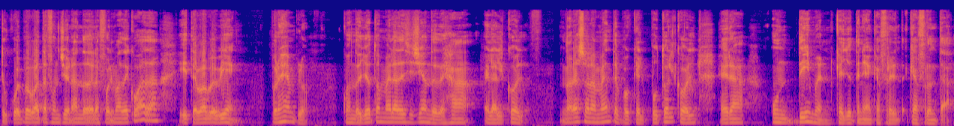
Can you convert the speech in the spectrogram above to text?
tu cuerpo va a estar funcionando de la forma adecuada y te va a ver bien. Por ejemplo, cuando yo tomé la decisión de dejar el alcohol, no era solamente porque el puto alcohol era un demon que yo tenía que, que, afrontar.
